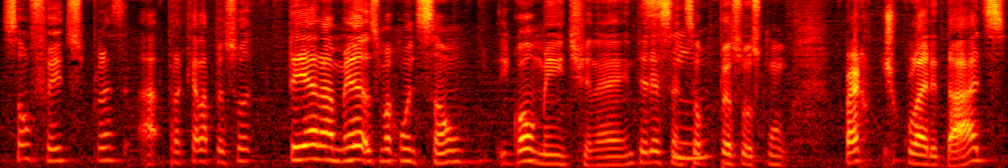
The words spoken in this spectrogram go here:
são feitos para aquela pessoa ter a mesma condição igualmente, né? É interessante, Sim. são pessoas com particularidades,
